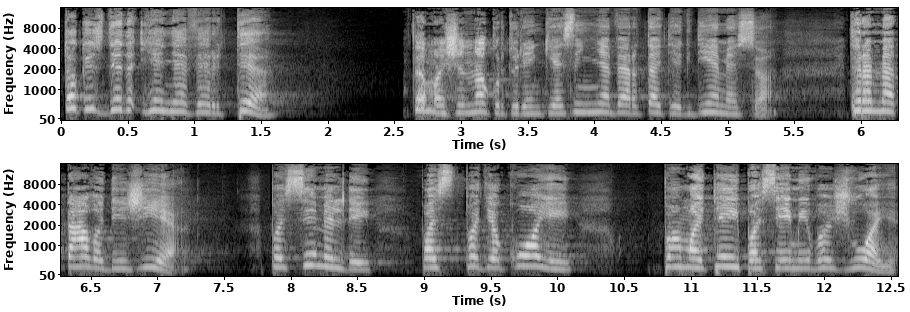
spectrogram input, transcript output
Tokius didelius, jie neverti. Ta mašina, kur tu renkiesi, neverta tiek dėmesio. Tai yra metalo dėžė. Pasimeldėjai, pas, padėkojai, pamatėjai, pasėmiai, važiuoji.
